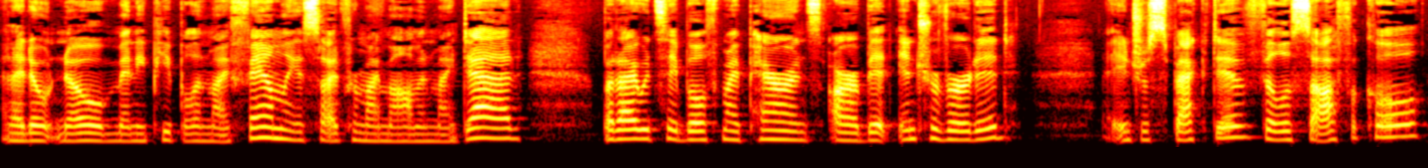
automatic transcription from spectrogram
and I don't know many people in my family aside from my mom and my dad. But I would say both my parents are a bit introverted, introspective, philosophical,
